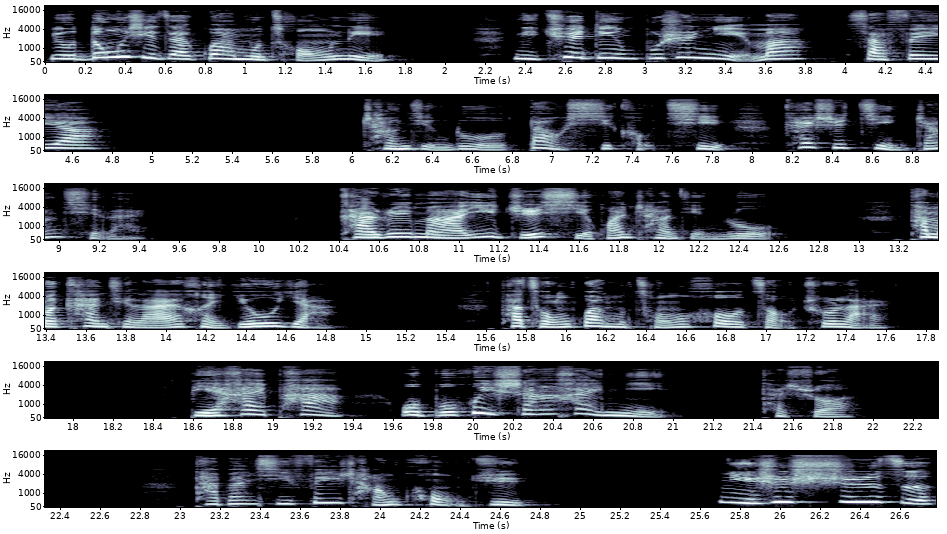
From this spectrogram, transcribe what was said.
有东西在灌木丛里。你确定不是你吗，萨菲亚？长颈鹿倒吸口气，开始紧张起来。卡瑞玛一直喜欢长颈鹿，它们看起来很优雅。他从灌木丛后走出来。别害怕，我不会伤害你，他说。塔班西非常恐惧。你是狮子，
